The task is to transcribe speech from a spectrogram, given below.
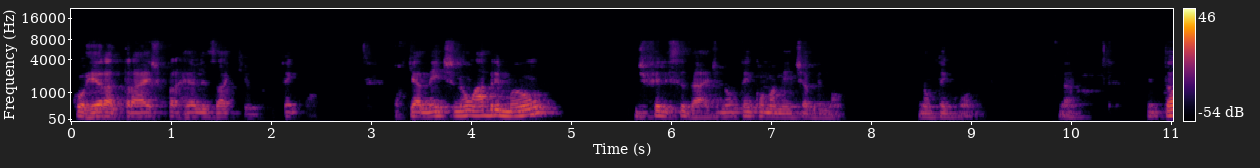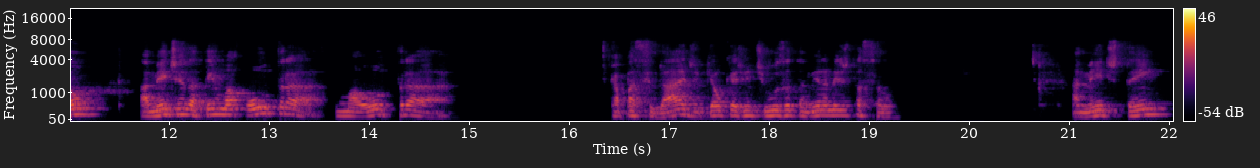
correr atrás para realizar aquilo. Não tem como. Porque a mente não abre mão de felicidade. Não tem como a mente abrir mão. Não tem como. Né? Então, a mente ainda tem uma outra, uma outra capacidade, que é o que a gente usa também na meditação. A mente tem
